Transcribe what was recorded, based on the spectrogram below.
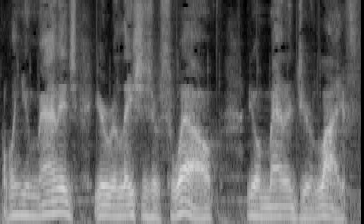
When you manage your relationships well, you'll manage your life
